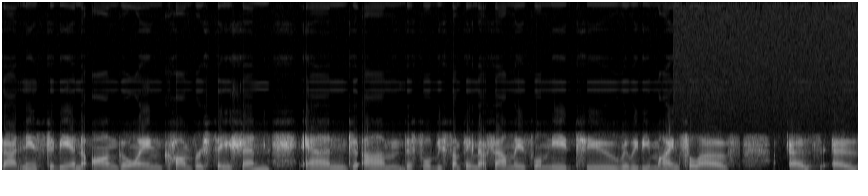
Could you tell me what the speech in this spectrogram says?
that needs to be an ongoing conversation, and um, this will be something that families will need to really be mindful of as as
